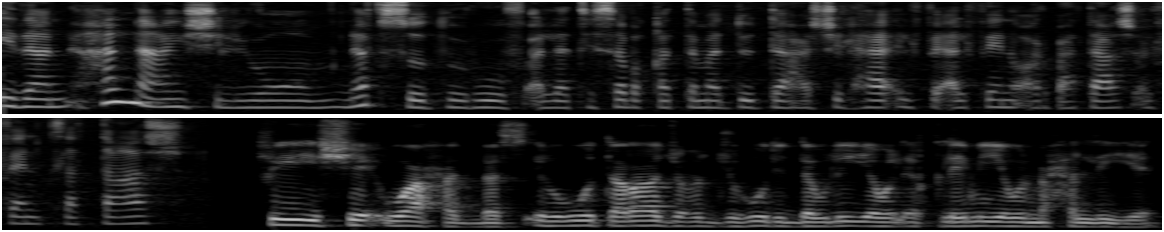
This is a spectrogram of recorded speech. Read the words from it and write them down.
إذا هل نعيش اليوم نفس الظروف التي سبقت تمدد داعش الهائل في 2014-2013؟ في شيء واحد بس هو تراجع الجهود الدولية والإقليمية والمحلية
